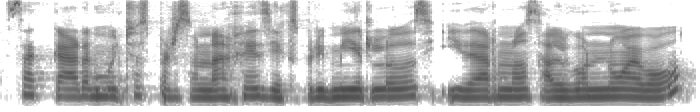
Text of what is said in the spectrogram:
sacar muchos personajes y exprimirlos y darnos algo nuevo,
